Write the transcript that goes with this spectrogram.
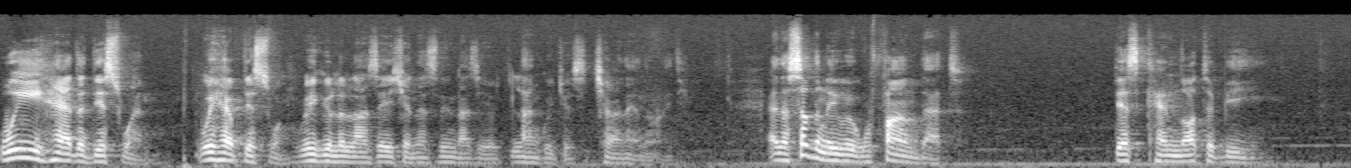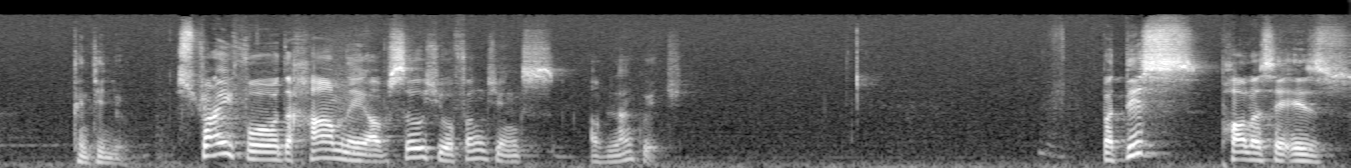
we had this one. We have this one, regularization as in languages, China and writing. And suddenly we found that this cannot be continued. Strive for the harmony of social functions of language. But this policy is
